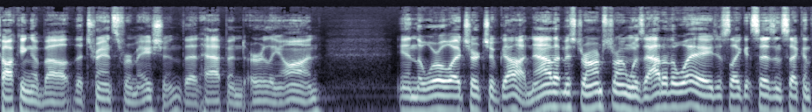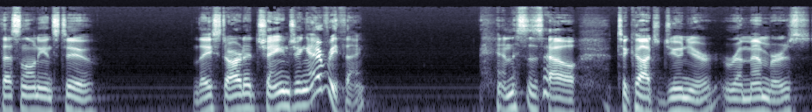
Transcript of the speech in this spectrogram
talking about the transformation that happened early on in the Worldwide Church of God. Now that Mr. Armstrong was out of the way, just like it says in 2 Thessalonians 2, they started changing everything. And this is how Tkach Jr. remembers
